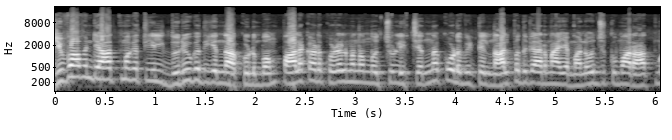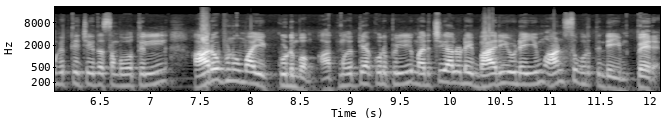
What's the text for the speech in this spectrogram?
യുവാവിന്റെ ആത്മഹത്യയിൽ ദുരൂഹതയെന്ന കുടുംബം പാലക്കാട് കുഴൽമന്നം നൊച്ചുള്ളി ചെന്നക്കോട് വീട്ടിൽ നാൽപ്പതുകാരനായ മനോജ് കുമാർ ആത്മഹത്യ ചെയ്ത സംഭവത്തിൽ ആരോപണവുമായി കുടുംബം. ആത്മഹത്യാക്കുറിപ്പിൽ മരിച്ചയാളുടെ ഭാര്യയുടെയും ആൺസുഹൃത്തിന്റെയും പേര്.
